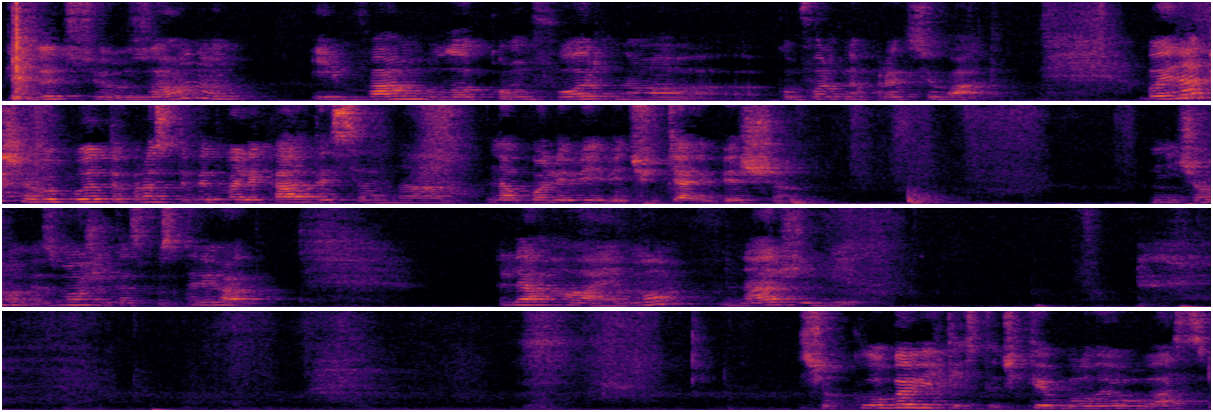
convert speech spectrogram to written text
під цю зону, і вам було комфортно комфортно працювати. Бо інакше ви будете просто відволікатися на, на больові відчуття і більше нічого не зможете спостерігати. Лягаємо на живіт. Щоб клубові кісточки були у вас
